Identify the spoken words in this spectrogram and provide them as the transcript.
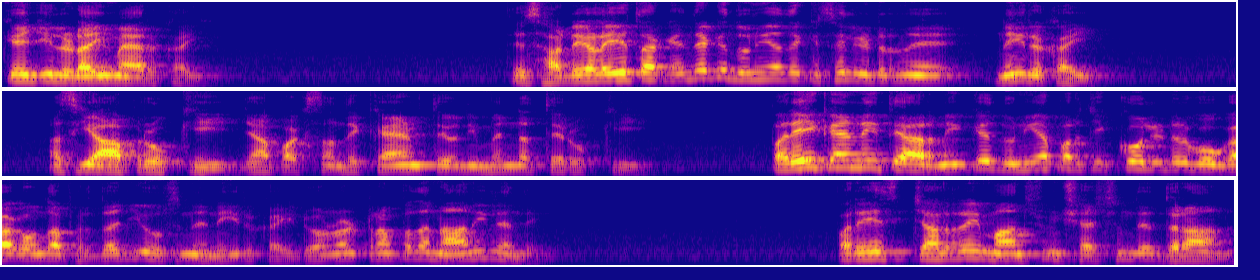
ਕਿ ਜੀ ਲੜਾਈ ਮੈਂ ਰਖਾਈ। ਤੇ ਸਾਡੇ ਵਾਲੇ ਇਹ ਤਾਂ ਕਹਿੰਦੇ ਕਿ ਦੁਨੀਆ ਦੇ ਕਿਸੇ ਲੀਡਰ ਨੇ ਨਹੀਂ ਰਖਾਈ। ਅਸੀਂ ਆਪ ਰੋਕੀ ਜਾਂ ਪਾਕਿਸਤਾਨ ਦੇ ਕਹਿਣ ਤੇ ਉਹਦੀ ਮਿਹਨਤ ਤੇ ਰੋਕੀ। ਪਰ ਇਹ ਕਹਿਣ ਲਈ ਤਿਆਰ ਨਹੀਂ ਕਿ ਦੁਨੀਆ ਭਰ 'ਚ ਇੱਕੋ ਲੀਡਰ ਗੋਗਾ ਗਾਉਂਦਾ ਫਿਰਦਾ ਜੀ, ਉਸਨੇ ਨਹੀਂ ਰਕਾਈ ਡੋਨਲਡ ਟਰੰਪ ਦਾ ਨਾਂ ਨਹੀਂ ਲੈਂਦੇ। ਪਰ ਇਸ ਚੱਲ ਰਹੇ ਮਾਨਸੂਨ ਸੈਸ਼ਨ ਦੇ ਦੌਰਾਨ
